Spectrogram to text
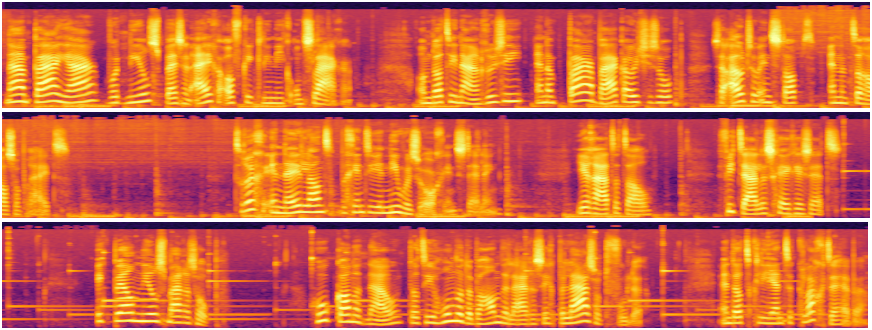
Na een paar jaar wordt Niels bij zijn eigen afkikkliniek ontslagen omdat hij na een ruzie en een paar bakootjes op zijn auto instapt en een terras oprijdt. Terug in Nederland begint hij een nieuwe zorginstelling. Je raadt het al. Vitalis GGZ. Ik bel Niels maar eens op. Hoe kan het nou dat die honderden behandelaren zich belazerd voelen? En dat cliënten klachten hebben?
